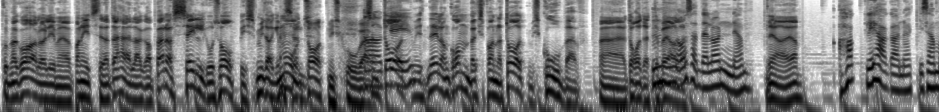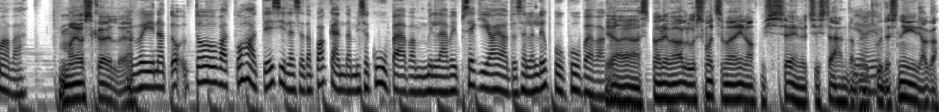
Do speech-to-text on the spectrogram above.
kui me kohal olime, panid seda tähele, aga pärast selgus hoopis midagi muud. see on tootmiskuupäev. see on okay. tootmis, neil on kombeks panna tootmiskuupäev äh, toodete mm, peale mm,. osadel on jah. ja, jah. hakklihaga on äkki sama või? Ma ei oska öelda jah. või nad to toovad kohati esile seda pakendamise kuupäeva, mille võib segi ajada selle lõpukuupäevaga. ja, ja sest me olime alguses mõtlesime, ei noh, mis see nüüd siis tähendab ja, nüüd, kuidas nii, aga.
